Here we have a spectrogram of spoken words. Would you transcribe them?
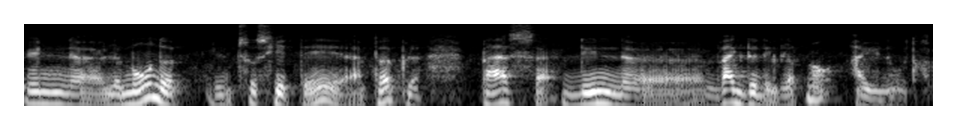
le monde, une société, un peuple passe d'une euh, vague de développement à une autre.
